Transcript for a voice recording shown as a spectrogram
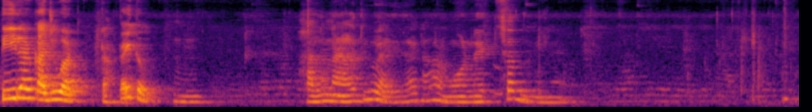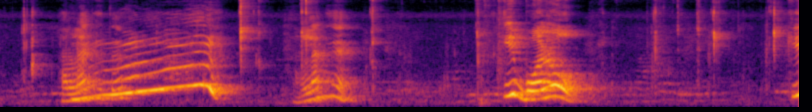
তিল আর কাজু আটটা তাই তো? হুম। ভালো না হতে পারি দেখ আমার মনে ইচ্ছা নেই না। ভালো লাগে তো? ভালো লাগছে? কি বলো? কি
